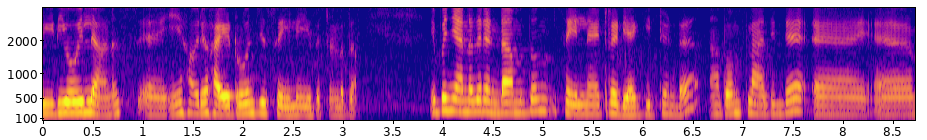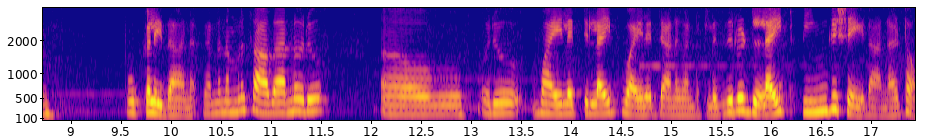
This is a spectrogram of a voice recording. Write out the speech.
വീഡിയോയിലാണ് ഈ ഒരു ഹൈഡ്രോഞ്ചിയ സെയിൽ ചെയ്തിട്ടുള്ളത്. ഇപ്പം ഞാനത് രണ്ടാമതും സെയിലിനായിട്ട് റെഡിയാക്കിയിട്ടുണ്ട് അപ്പം പ്ലാന്റിന്റെ പൂക്കൾ ഇതാണ്. കാരണം നമ്മൾ സാധാരണ ഒരു ഒരു വയലറ്റ് ലൈറ്റ് വയലറ്റ് ആണ് കണ്ടിട്ടുള്ളത്. ഇതൊരു ലൈറ്റ് പിങ്ക് ഷെയ്ഡാണ് കേട്ടോ.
